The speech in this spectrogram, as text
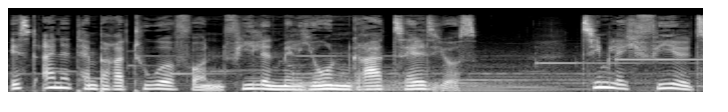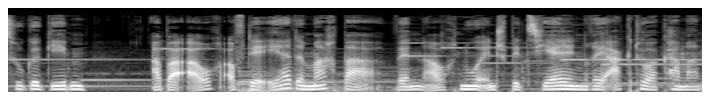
ist eine Temperatur von vielen Millionen Grad Celsius. Ziemlich viel zugegeben, aber auch auf der Erde machbar, wenn auch nur in speziellen Reaktorkammern.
